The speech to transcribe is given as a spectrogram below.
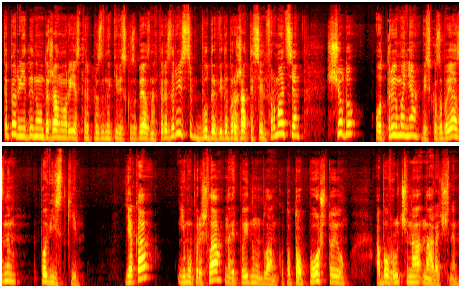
Тепер в єдиному державному реєстрі призовників військовозобов'язаних та резервістів буде відображатися інформація щодо отримання військовозобов'язаним повістки, яка йому прийшла на відповідному бланку, тобто поштою або вручена нарочним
